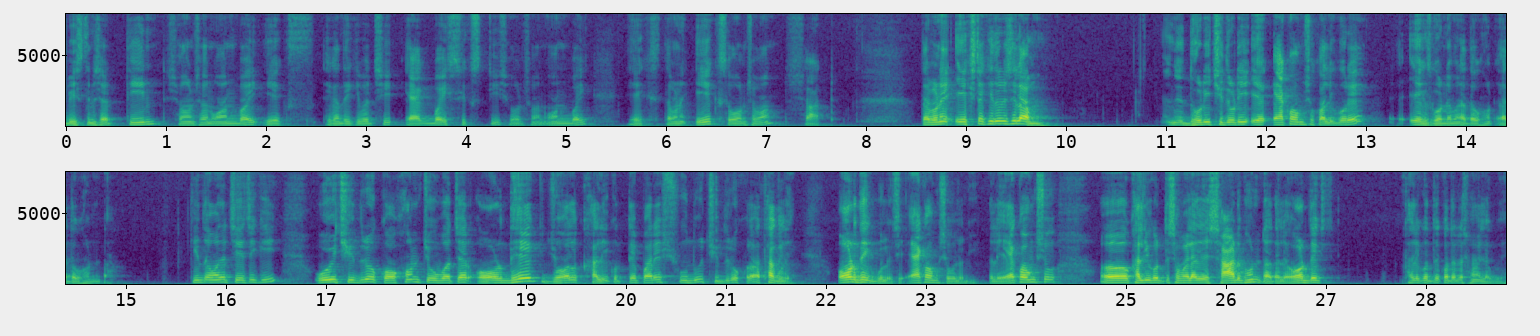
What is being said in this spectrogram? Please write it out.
বিশ তিন ষাট তিন, সমান সমান ওয়ান বাই এক্স এখান থেকে কী পাচ্ছি? এক বাই সিক্সটি সমান সমান ওয়ান বাই এক্স তার মানে এক্স সমান সমান ষাট। তার মানে এক্সটা কী ধরেছিলাম? ধরি ছিদ্রটি এক অংশ খালি করে এক্স ঘণ্টা মানে এত এত ঘণ্টা। কিন্তু আমাদের চেয়েছে কি? ওই ছিদ্র কখন চৌবাচ্চার অর্ধেক জল খালি করতে পারে? শুধু ছিদ্র খোলা থাকলে। অর্ধেক বলেছে, এক অংশ বলেনি। তাহলে এক অংশ খালি করতে সময় লাগে ষাট ঘণ্টা, তাহলে অর্ধেক খালি করতে কতটা সময় লাগবে?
